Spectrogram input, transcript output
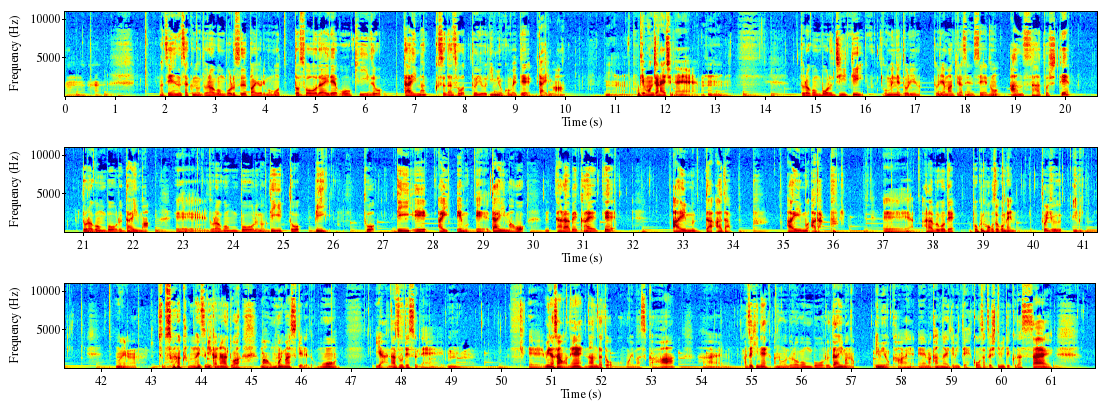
まあ、前作の「ドラゴンボールスーパー」よりももっと壮大で大きいぞ。ダイマックスだぞ。という意味を込めて大魔、うんポケモンじゃないしね。ドラゴンボール GT ごめんね鳥鳥山明先生のアンサーとしてドラゴンボール大魔、えー、ドラゴンボールの D と B と DAIMA 大魔を並べ替えて I'm the ADAP I'm ADAP えー、アラブ語で僕の方こそごめんという意味。うん、ちょっとそれは考えすぎかなとは、まあ思いますけれども、いや、謎ですね。うん。えー、皆さんはね、何だと思いますか？はい。まあ、ぜひね、あの、ドラゴンボール大魔の意味をか、えー、まあ、考えてみて、考察してみてください。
